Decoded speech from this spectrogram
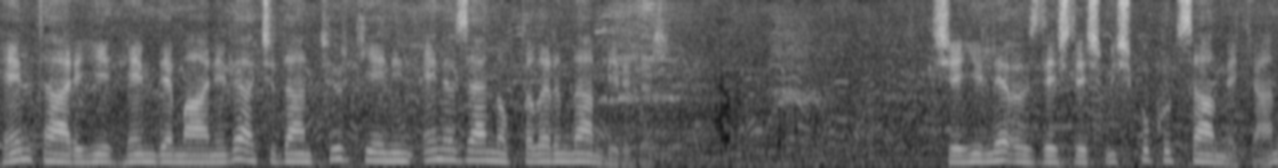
hem tarihi hem de manevi açıdan Türkiye'nin en özel noktalarından biridir. Şehirle özdeşleşmiş bu kutsal mekan,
